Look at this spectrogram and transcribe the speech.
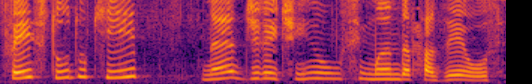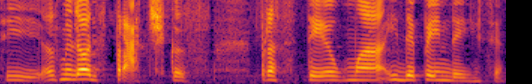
fez tudo que né, direitinho se manda fazer ou se as melhores práticas para se ter uma independência.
